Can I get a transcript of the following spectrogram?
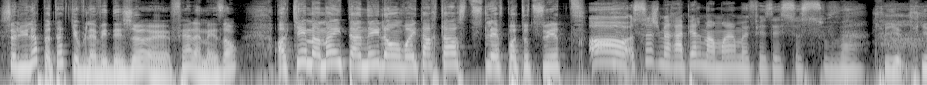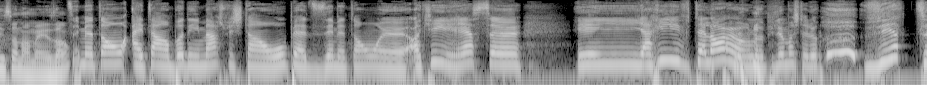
Celui-là, peut-être que vous l'avez déjà euh, fait à la maison. OK, maman est tannée, là, on va être en retard si tu te lèves pas tout de suite. Oh, ça, je me rappelle, ma mère me faisait ça souvent. Criez ça dans la maison. Sais, mettons, elle était en bas des marches, puis j'étais en haut, puis elle disait, mettons, euh, OK, il reste. euh, et il arrive telle heure, là. Puis là, moi, j'étais là, Oh, vite!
